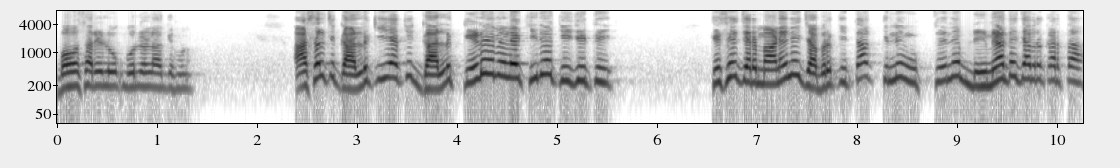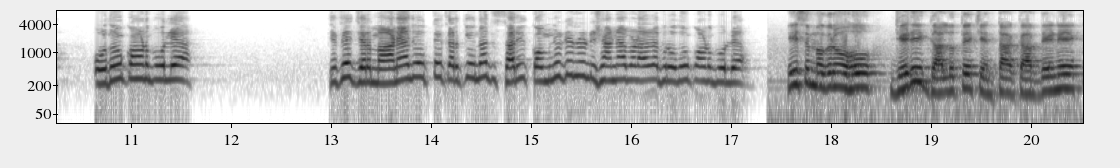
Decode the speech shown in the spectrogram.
ਬਹੁਤ ਸਾਰੇ ਲੋਕ ਬੋਲਣ ਲੱਗ ਗਏ ਹੁਣ। ਅਸਲ 'ਚ ਗੱਲ ਕੀ ਹੈ ਕਿ ਗੱਲ ਕਿਹੜੇ ਵੇਲੇ ਕਿਹਨੇ ਕੀ ਕੀਤੀ? ਕਿਸੇ ਜਰਮਾਨੇ ਨੇ ਜ਼ਬਰ ਕੀਤਾ, ਕਿੰਨੇ ਉੱਚੇ ਨੇ, ਨੀਵਿਆਂ ਤੇ ਜ਼ਬਰ ਕਰਤਾ, ਉਦੋਂ ਕੌਣ ਬੋਲਿਆ? ਕਿਸੇ ਜਰਮਾਨਿਆਂ ਦੇ ਉੱਤੇ ਕਰਕੇ ਉਹਨਾਂ ਦੀ ਸਾਰੀ ਕਮਿਊਨਿਟੀ ਨੂੰ ਨਿਸ਼ਾਨਾ ਬਣਾਇਆ ਫਿਰ ਉਦੋਂ ਕੌਣ ਬੋਲਿਆ? ਇਸ ਮਗਰੋਂ ਉਹ ਜਿਹੜੀ ਗੱਲ ਉੱਤੇ ਚਿੰਤਾ ਕਰਦੇ ਨੇ,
